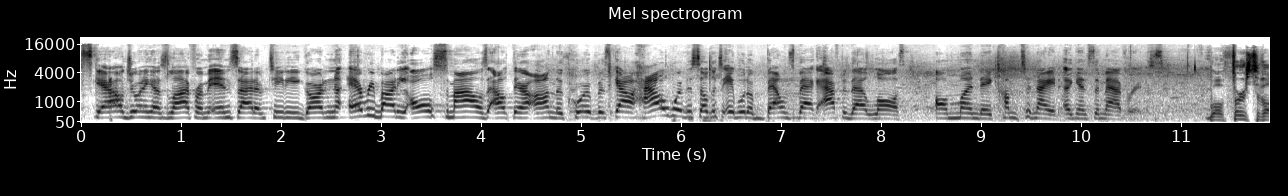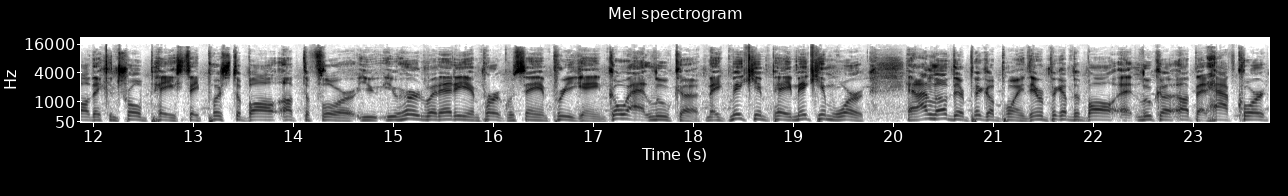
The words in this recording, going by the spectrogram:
Scal joining us live from inside of TD Garden. Everybody, all smiles out there on the court. Scal, how were the Celtics able to bounce back after that loss on Monday, come tonight against the Mavericks? Well, first of all, they controlled pace. They pushed the ball up the floor. You you heard what Eddie and Perk was saying pregame. Go at Luka. Make make him pay. Make him work. And I love their pickup point. They were picking up the ball at Luka up at half court.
